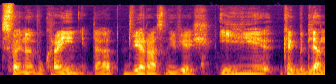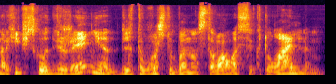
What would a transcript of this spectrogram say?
с войной в Украине, да, две разные вещи. И как бы для анархического движения, для того, чтобы оно оставалось актуальным,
